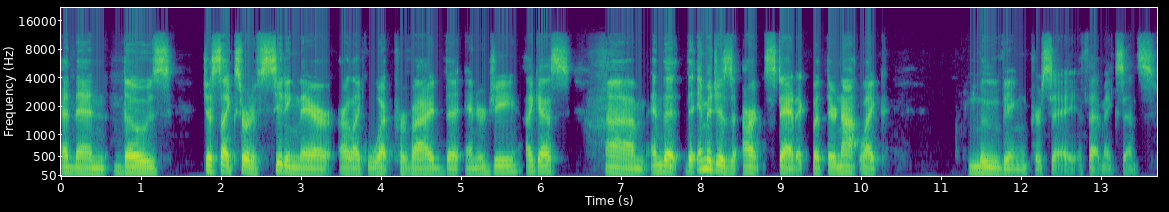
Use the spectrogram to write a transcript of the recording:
and then those just like sort of sitting there are like what provide the energy i guess um, and the the images aren't static, but they're not like moving per se, if that makes sense.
